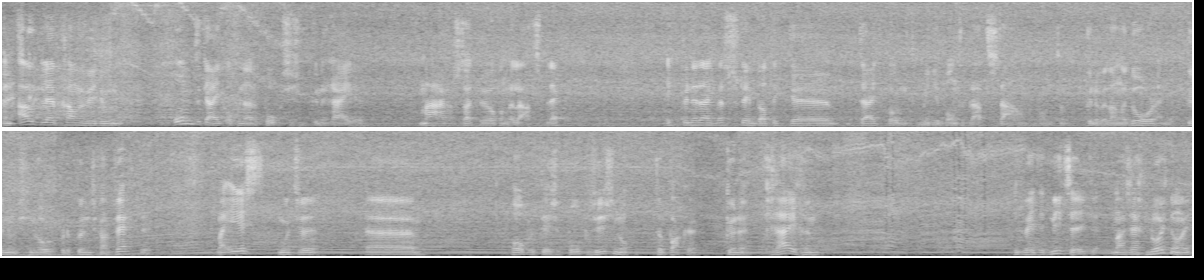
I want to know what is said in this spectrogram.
Een outlap gaan we weer doen om te kijken of we naar de pole position kunnen rijden. Maar we starten wel van de laatste plek. Ik vind het eigenlijk best slim dat ik uh, de tijd gewoon op de medium band heb laten staan. Want dan kunnen we langer door en dan kunnen we misschien hoog voor de punten gaan vechten. Maar eerst moeten we uh, hopelijk deze pole position nog te pakken kunnen krijgen. Ik weet het niet zeker, maar zeg nooit nooit.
